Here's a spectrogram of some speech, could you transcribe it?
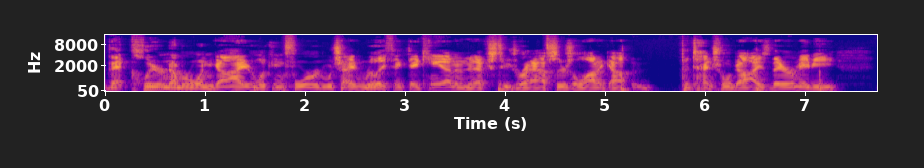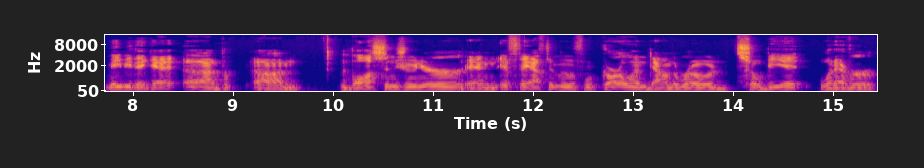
that clear number one guy you're looking forward, which I really think they can in the next two drafts. There's a lot of go- potential guys there. Maybe maybe they get uh, um, Boston Jr. and if they have to move Garland down the road, so be it. Whatever.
